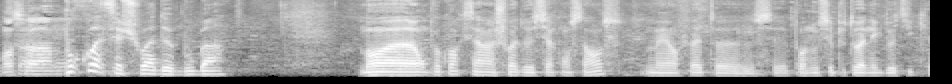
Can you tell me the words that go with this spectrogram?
Bonsoir. Pourquoi ce choix de Booba? Bon, euh, on peut croire que c'est un choix de circonstance, mais en fait, euh, c'est pour nous, c'est plutôt anecdotique.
